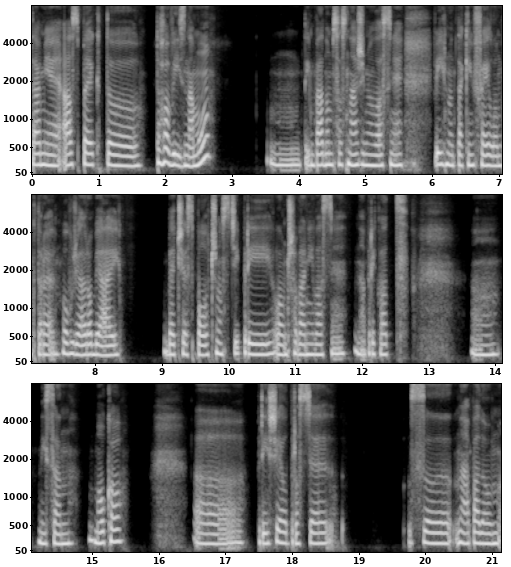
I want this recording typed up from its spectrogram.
Tam je aspekt e, toho významu, mm, tým pádom sa snažíme vlastne vyhnúť takým failom, ktoré bohužiaľ robia aj väčšie spoločnosti pri launchovaní vlastne napríklad uh, Nissan Moko uh, prišiel proste s nápadom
